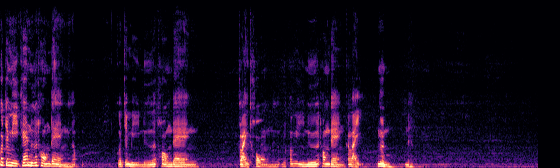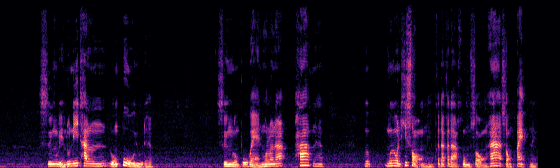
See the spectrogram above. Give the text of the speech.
ก็จะมีแค่เนื้อทองแดงนะครับ ก็จะมีเนื้อทองแดง ไก่ทองนะครับแล้วก็มีเนื้อทองแดงไก่เงินนะครับซึ่งเหรียญรุ่นนี้ทันหลวงปู่อยู่นะครับ ซึ่งหลวงปู่แหวนมรณะภาพนะครับ เมื่อเมื่อวันที่สองกรกฎาคมสองห้าสองแปดเนี่ย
